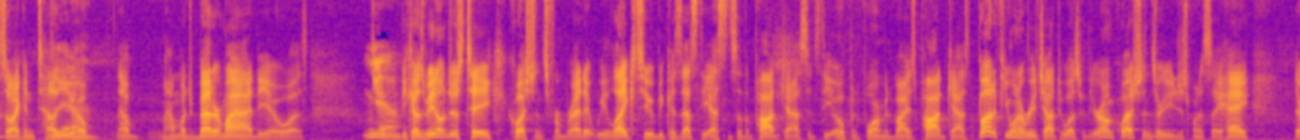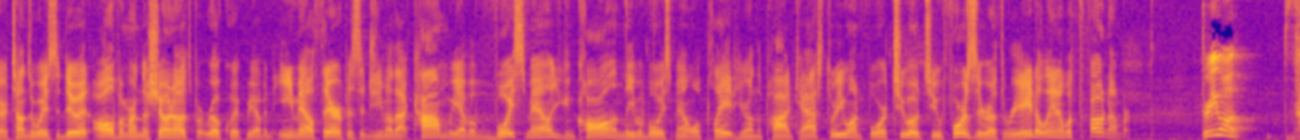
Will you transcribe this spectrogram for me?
so I can tell you how, how how much better my idea was. Yeah. Because we don't just take questions from Reddit. We like to because that's the essence of the podcast. It's the open forum advice podcast. But if you want to reach out to us with your own questions or you just want to say, hey, there are tons of ways to do it. All of them are in the show notes. But real quick, we have an email, TheraPissed at gmail.com. We have a voicemail. You can call and leave a voicemail. We'll play it here on the podcast. 314 202 4038. Elena, what's the phone number? Three one.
